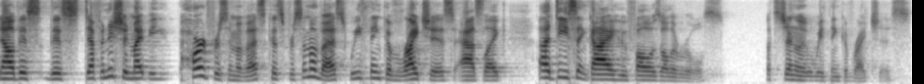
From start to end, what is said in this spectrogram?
Now, this, this definition might be hard for some of us because for some of us, we think of righteous as like a decent guy who follows all the rules. That's generally what we think of righteous.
